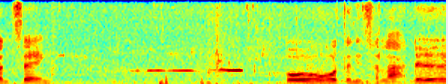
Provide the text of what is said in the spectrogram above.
อนแสง โอ้ตัวนี้สลัดเด้อ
